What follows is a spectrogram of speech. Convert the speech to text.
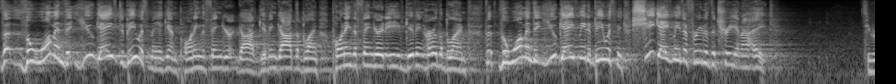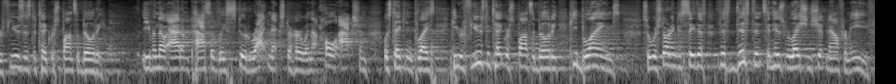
The, the woman that you gave to be with me, again, pointing the finger at God, giving God the blame, pointing the finger at Eve, giving her the blame. The, the woman that you gave me to be with me, she gave me the fruit of the tree and I ate. So he refuses to take responsibility. Even though Adam passively stood right next to her when that whole action was taking place, he refused to take responsibility. He blames. So we're starting to see this, this distance in his relationship now from Eve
